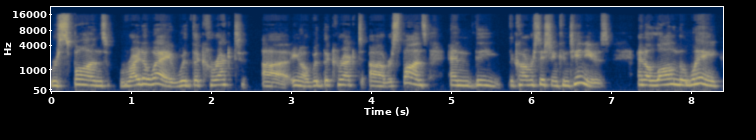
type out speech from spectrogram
responds right away with the correct, uh, you know, with the correct uh, response, and the the conversation continues. And along the way,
